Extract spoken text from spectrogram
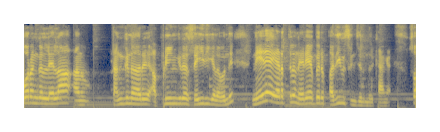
ஓரங்கள்ல எல்லாம் தங்குனாரு அப்படிங்கிற செய்திகளை வந்து நிறைய இடத்துல நிறைய பேர் பதிவு செஞ்சிருந்திருக்காங்க. ஸோ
